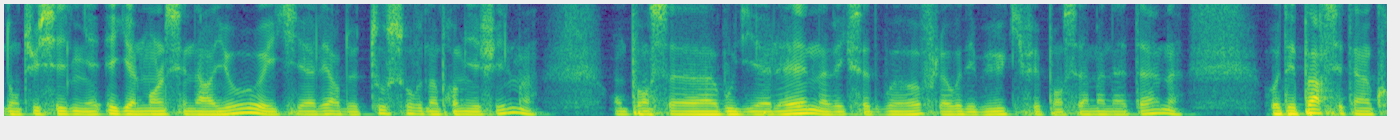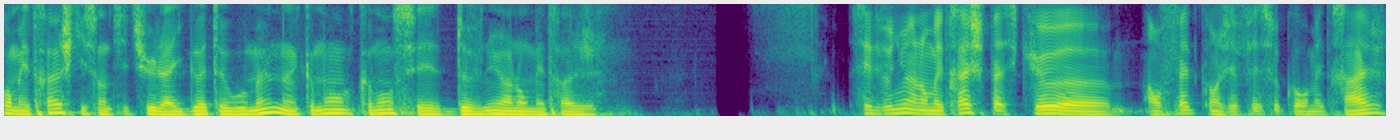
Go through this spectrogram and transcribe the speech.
dont tu signes également le scénario et qui a l'air de tout sauf d'un premier film. On pense à Woody Allen avec cette voix off là au début qui fait penser à Manhattan. Au départ, c'était un court métrage qui s'intitule I Got a Woman. Comment comment c'est devenu un long métrage? C'est devenu un long métrage parce que euh, en fait, quand j'ai fait ce court métrage,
